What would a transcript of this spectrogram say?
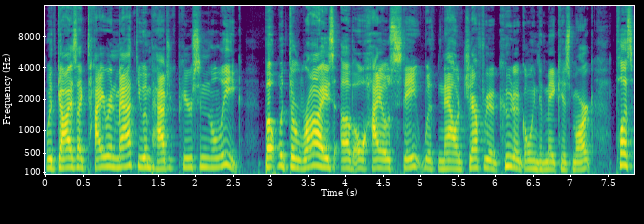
with guys like Tyrann Mathieu and Patrick Peterson in the league. But with the rise of Ohio State, with now Jeffrey Okudah going to make his mark, plus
